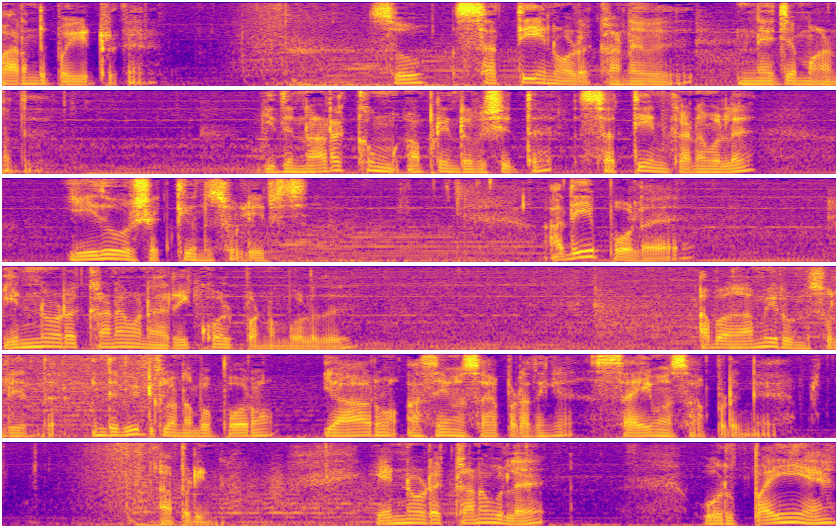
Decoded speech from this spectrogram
பறந்து போயிட்டுருக்காரு. ஸோ சத்தியனோட கனவு நிஜமானது. இது நடக்கும் அப்படின்ற விஷயத்த சத்தியன் கனவில் ஏதோ ஒரு சக்தி வந்து சொல்லிடுச்சு அதே போல் என்னோட கனவை நான் ரீகால் பண்ணும்பொழுது அப்போ அமீர் ஒன்று சொல்லியிருந்தார். இந்த வீட்டுக்குள்ளே நம்ம போகிறோம் யாரும் அசைவம் சாப்பிடாதீங்க சைவம் சாப்பிடுங்க. அப்படின்னு. என்னோடய கனவில் ஒரு பையன்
